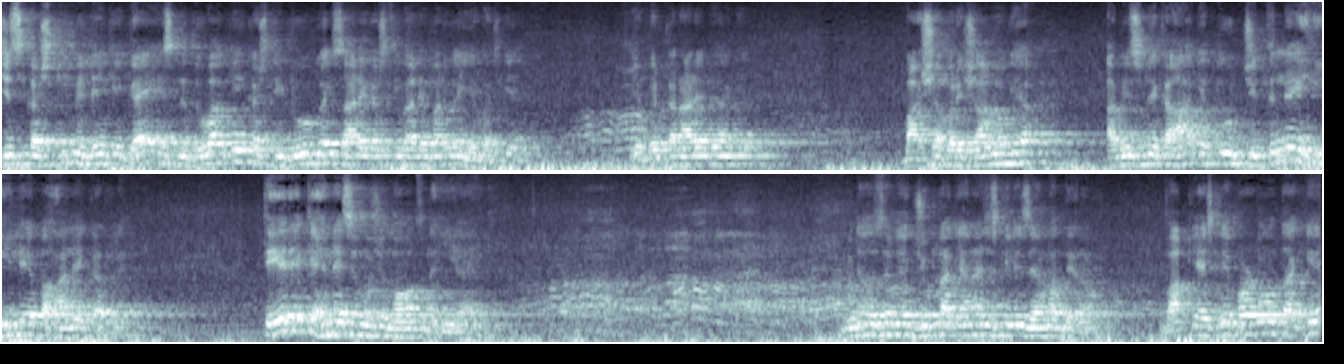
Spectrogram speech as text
جس کشتی میں لے کے گئے، اس نے دعا کی، کشتی ڈوب گئی، سارے کشتی والے مر گئے، یہ بچ گیا یہ پھر کنارے پہ آ گیا۔ بادشاہ پریشان ہو گیا۔ اب اس نے کہا کہ تو جتنے ہیلے بہانے کر لے، تیرے کہنے سے مجھے موت نہیں آئے گی۔ مجھے تو صرف ایک جملہ کہنا ہے، جس کے لیے زحمت دے رہا ہوں۔ واقعہ اس لیے پڑھ رہا ہوں تاکہ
